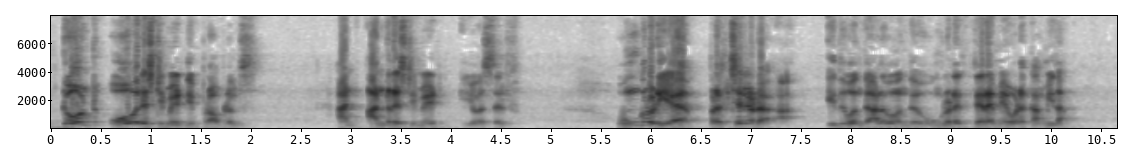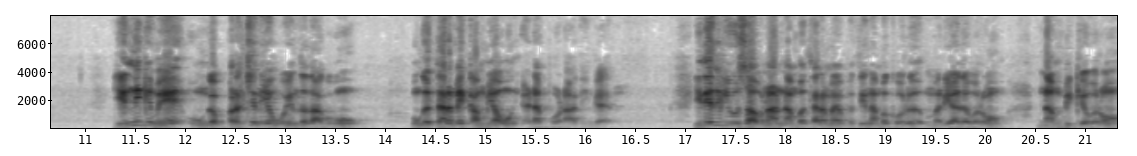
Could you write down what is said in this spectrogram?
don't overestimate the problems and underestimate yourself உங்களுடைய பிரச்சனையோட இது வந்து அளவு வந்து உங்களோட திறமையோட கம்மி தான் என்றைக்குமே உங்கள் பிரச்சனையை உயர்ந்ததாகவும் உங்கள் திறமை கம்மியாகவும் எடை போடாதீங்க. இது எதுக்கு யூஸ் ஆகும்னா நம்ம திறமையை பற்றி நமக்கு ஒரு மரியாதை வரும் நம்பிக்கை வரும்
